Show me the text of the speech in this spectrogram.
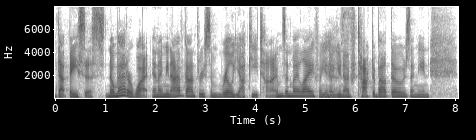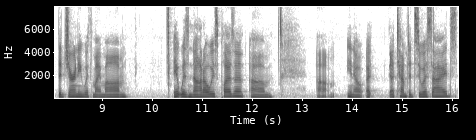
that basis no matter what and i mean i've gone through some real yucky times in my life and you yes. know you know i've talked about those i mean the journey with my mom it was not always pleasant um, um, you know a, attempted suicides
